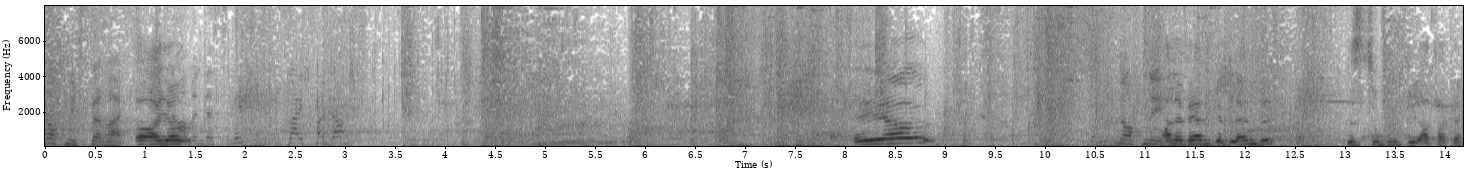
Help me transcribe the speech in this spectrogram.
Noch nicht bereit. Oh, jo. Namen des Lichts, seid verdammt! Ja. Noch nicht. Alle werden geblendet. Das ist zu gut, die Attacke.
